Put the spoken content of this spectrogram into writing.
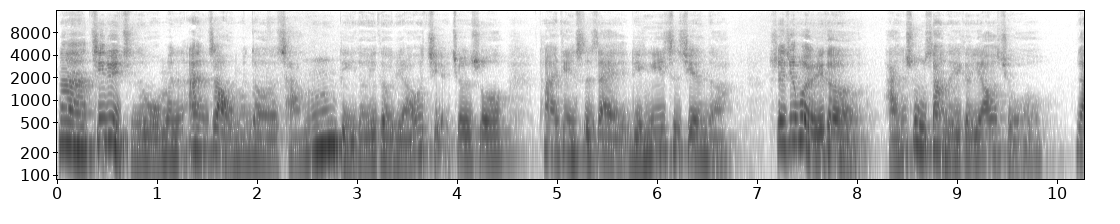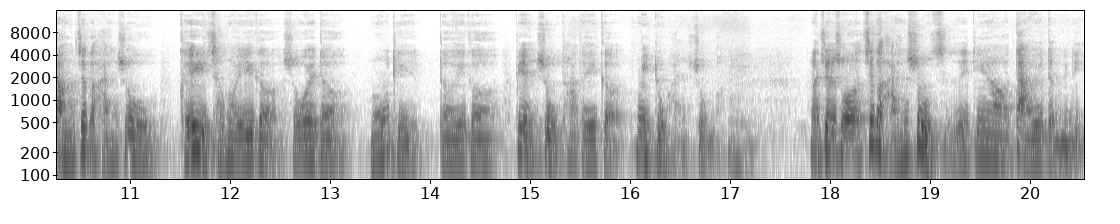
那几率值，我们按照我们的常理的一个了解，就是说它一定是在零一之间的，所以就会有一个函数上的一个要求。让这个函数可以成为一个所谓的母体的一个变数，它的一个密度函数嘛。嗯，那就是说这个函数值一定要大于等于零。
